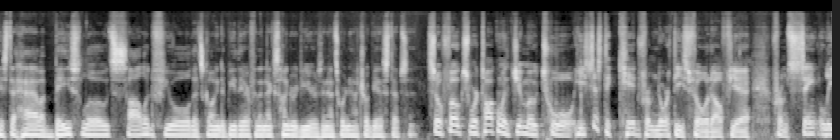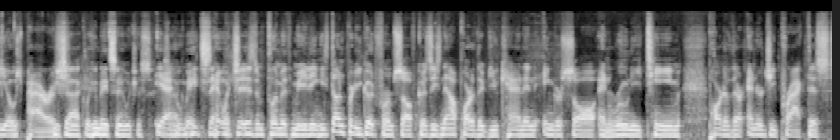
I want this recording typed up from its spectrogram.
is to have a base load, solid fuel that's going to be there for the next hundred years, and that's where natural gas steps in. So, folks, we're talking with Jim O'Toole. He's just a kid from Northeast Philadelphia, from St. Leo's Parish. Exactly. Who made sandwiches? Yeah, exactly. who made sandwiches in Plymouth Meeting. He's done pretty good for himself because he's now part of the Buchanan, Ingersoll, and Rooney team, part of their energy practice.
